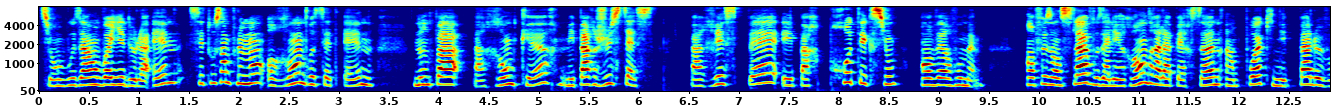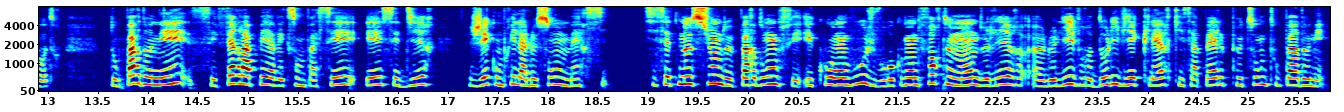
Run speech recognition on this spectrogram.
Si on vous a envoyé de la haine, c'est tout simplement rendre cette haine, non pas par rancœur, mais par justesse, par respect et par protection envers vous-même. En faisant cela, vous allez rendre à la personne un poids qui n'est pas le vôtre. Donc pardonner, c'est faire la paix avec son passé et c'est dire j'ai compris la leçon, merci. Si cette notion de pardon fait écho en vous, je vous recommande fortement de lire euh, le livre d'Olivier Claire qui s'appelle Peut-on tout pardonner?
